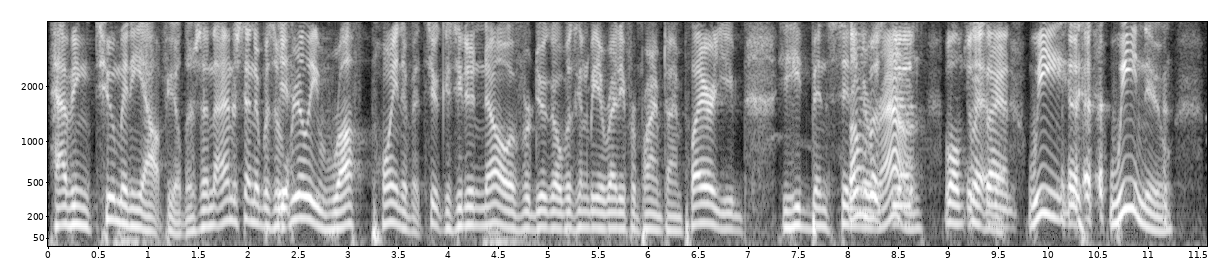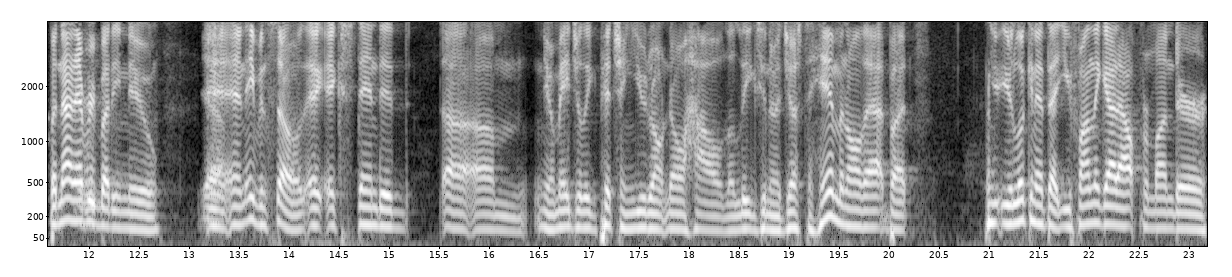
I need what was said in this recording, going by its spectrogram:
having too many outfielders, and I understand it was a Yeah. really rough point of it too, because you didn't know if Verdugo was going to be a ready for primetime player. You he'd been sitting Some of us around. did. Well, Just saying. we we knew, but not everybody knew, Yeah. and, and even so, extended. Uh, um, you know, major league pitching. You don't know how the league's going to adjust to him and all that, but you- you're looking at that. You finally got out from under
